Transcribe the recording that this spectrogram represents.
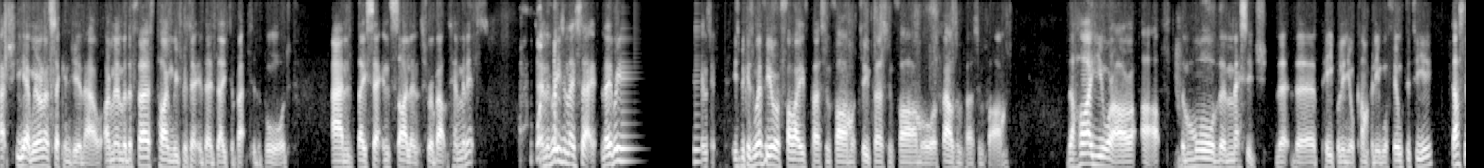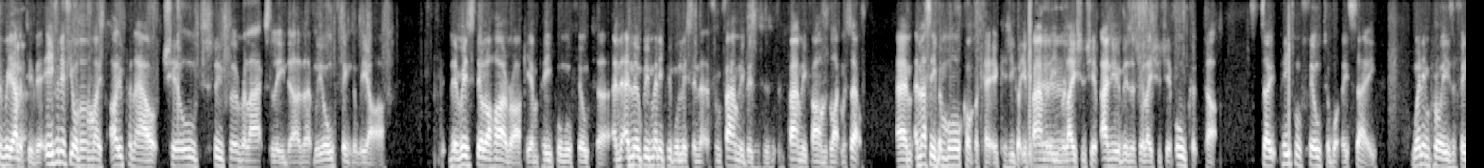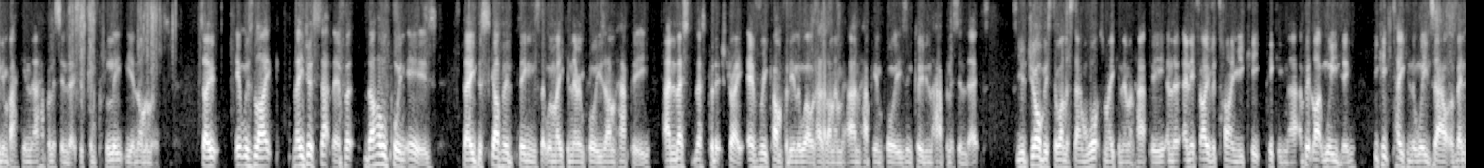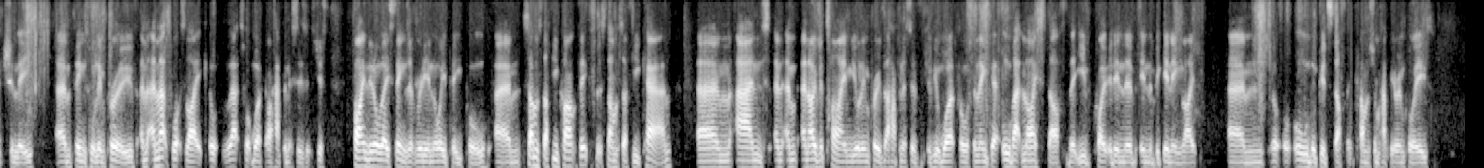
actually, yeah, we're on our second year now. I remember the first time we presented their data back to the board, and they sat in silence for about ten minutes. and the reason they sat, the reason is because whether you're a five-person farm or two-person farm or a thousand-person farm, the higher you are up, the more the message that the people in your company will filter to you. That's the reality yeah. of it. Even if you're the most open out, chilled, super relaxed leader that we all think that we are, there is still a hierarchy and people will filter and, and there'll be many people listening that are from family businesses family farms like myself. Um, and that's even more complicated because you've got your family yeah. relationship and your business relationship all cooked up. So people filter what they say. When employees are feeding back in their happiness index is completely anonymous. So it was like they just sat there. But the whole point is they discovered things that were making their employees unhappy. And let's let's put it straight: every company in the world has un- unhappy employees, including the happiness index. Your job is to understand what's making them unhappy, and the, and if over time you keep picking that, a bit like weeding, you keep taking the weeds out, eventually um, things will improve. And and that's what's like that's what work our happiness is. It's just finding all those things that really annoy people. Um, some stuff you can't fix, but some stuff you can um, and, and and and over time you'll improve the happiness of, of your workforce and then get all that nice stuff that you've quoted in the in the beginning like um, all the good stuff that comes from happier employees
